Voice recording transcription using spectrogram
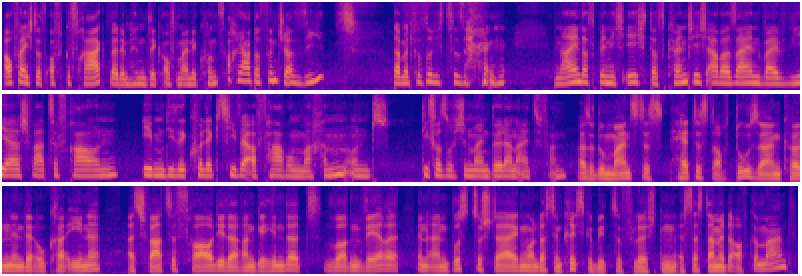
auch weil ich das oft gefragt werde im Hinblick auf meine Kunst, ach ja, das sind ja Sie. Damit versuche ich zu sagen, nein, das bin nicht ich, das könnte ich aber sein, weil wir schwarze Frauen eben diese kollektive Erfahrung machen und die versuche ich in meinen Bildern einzufangen. Also du meinst, das hättest auch du sein können in der Ukraine als schwarze Frau, die daran gehindert worden wäre, in einen Bus zu steigen und aus dem Kriegsgebiet zu flüchten. Ist das damit auch gemeint?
